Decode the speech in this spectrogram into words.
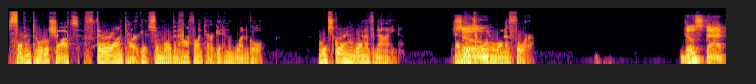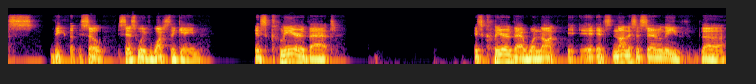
Seven total shots, four on target, so more than half on target, and one goal. We're scoring one of nine. And So- they're scoring one of four. those stats be, so since we've watched the game it's clear that it's clear that we're not it, it's not necessarily the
